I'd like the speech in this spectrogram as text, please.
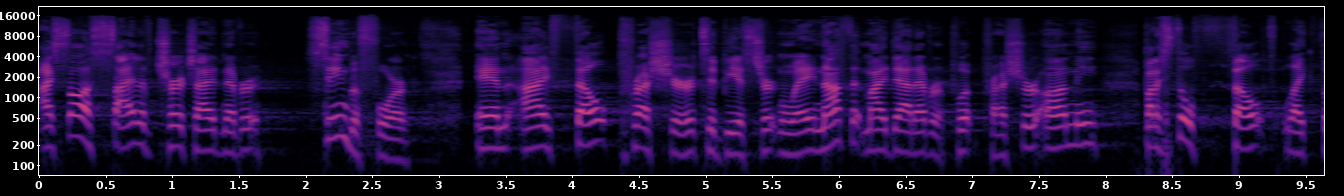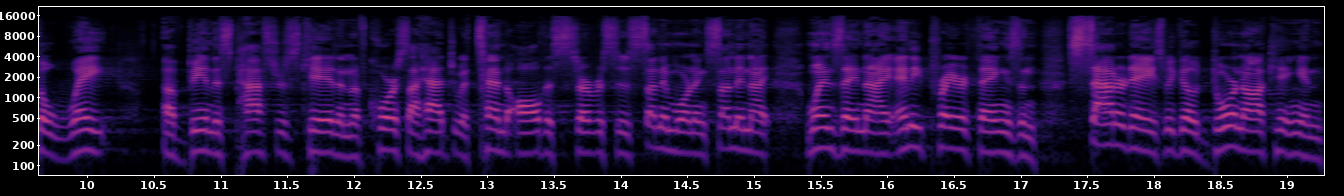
I saw a side of church I had never seen before, and I felt pressure to be a certain way. Not that my dad ever put pressure on me, but I still felt like the weight of being this pastor's kid. And of course, I had to attend all the services Sunday morning, Sunday night, Wednesday night, any prayer things. And Saturdays, we go door knocking. And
